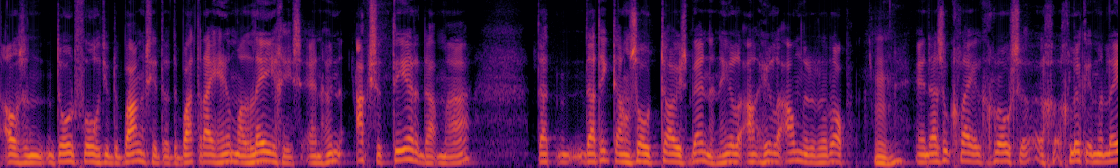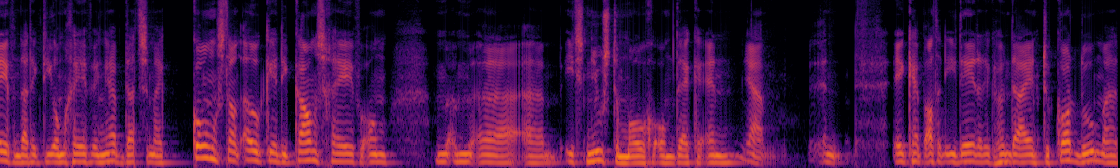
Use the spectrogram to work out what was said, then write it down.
als een doodvogeltje op de bank zit, dat de batterij helemaal leeg is. En hun accepteren dat maar, dat, dat ik dan zo thuis ben, een hele, hele andere Rob. -hmm. En dat is ook gelijk het grootste geluk in mijn leven, dat ik die omgeving heb, dat ze mij constant elke keer die kans geven om uh, uh, iets nieuws te mogen ontdekken. En ja, en ik heb altijd het idee dat ik hun daarin tekort doe, maar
